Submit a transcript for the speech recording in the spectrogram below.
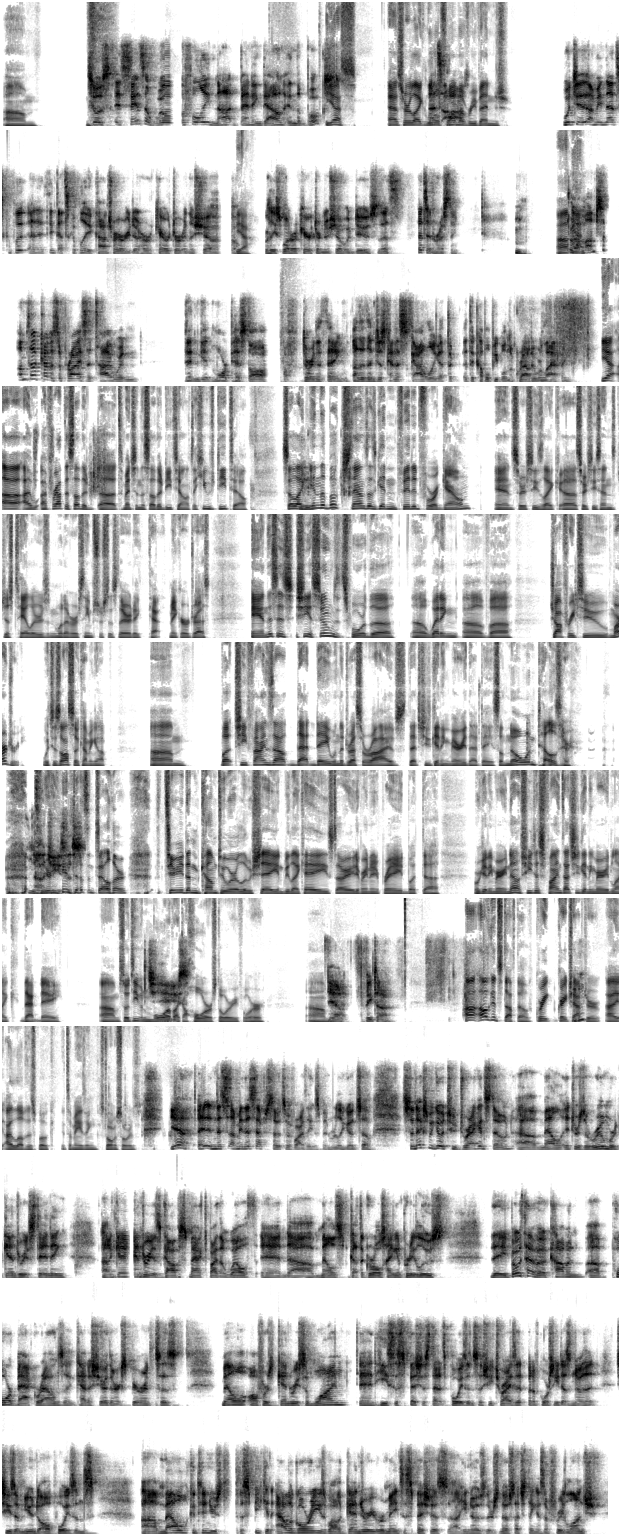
Um, so is, is Sansa willfully not bending down in the books? Yes, as her like little that's form odd. of revenge. Which is, I mean, that's complete. I think that's completely contrary to her character in the show. Yeah, or at least what her character in the show would do. So that's that's interesting. Hmm. Uh, yeah. um, I'm I'm kind of surprised that Tywin didn't get more pissed off during the thing, other than just kind of scowling at the at the couple people in the crowd who were laughing. Yeah, uh, I I forgot this other uh, to mention this other detail. It's a huge detail. So like mm-hmm. in the book, Sansa's getting fitted for a gown, and Cersei's like uh, Cersei sends just tailors and whatever seamstresses there to make her a dress. And this is she assumes it's for the uh, wedding of uh, Joffrey to Margaery, which is also coming up. Um, but she finds out that day when the dress arrives that she's getting married that day, so no one tells her. No, Tyrion Jesus. doesn't tell her. Tyrion doesn't come to her, Loshay, and be like, "Hey, sorry to rain on your parade, but uh, we're getting married. No, she just finds out she's getting married like that day. Um, so it's even Jeez. more of like a horror story for her. Um, yeah, big time. Uh, all good stuff though. Great, great mm-hmm. chapter. Mm-hmm. I, I love this book. It's amazing. Storm of Swords. Yeah, and this I mean this episode so far I think has been really good. So, so next we go to Dragonstone. Uh, Mel enters a room where Gendry is standing. Uh, Gendry is gobsmacked by the wealth, and uh, Mel's got the girls hanging pretty loose. They both have a common uh, poor backgrounds and kind of share their experiences. Mel offers Gendry some wine, and he's suspicious that it's poison, so she tries it, but of course he doesn't know that she's immune to all poisons. Uh, Mel continues to speak in allegories while Gendry remains suspicious. Uh, he knows there's no such thing as a free lunch.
